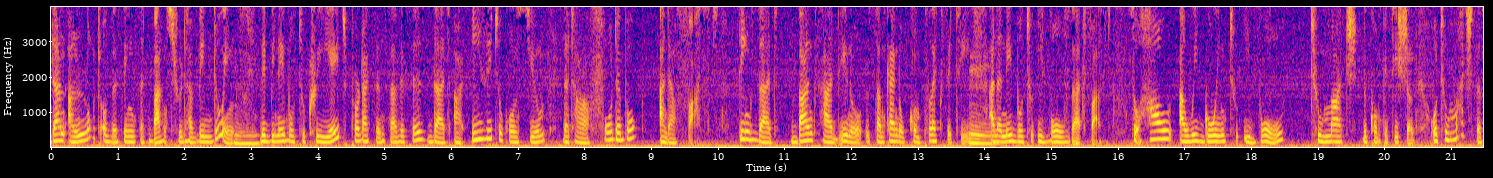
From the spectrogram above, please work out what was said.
done a lot of the things that banks should have been doing. They've been able to create products and services that are easy to consume, that are affordable, and are fast things that banks had, you know, some kind of complexity mm. and unable to evolve that fast. So how are we going to evolve to match the competition or to match the,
